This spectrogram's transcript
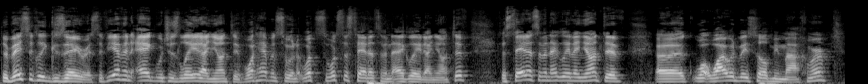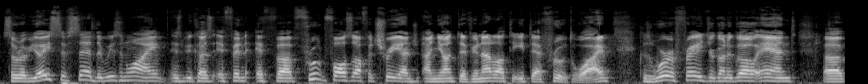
They're basically gezeris. If you have an egg which is laid on yontif, what happens to it? What's what's the status of an egg laid on yontif? The status of an egg laid on yontif. Uh, why would Beis be machmer? So Rabbi Yosef said the reason why is because if an if a fruit falls off a tree on, on yontif, you're not allowed to eat that fruit. Why? Because we're afraid you're going to go and uh,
